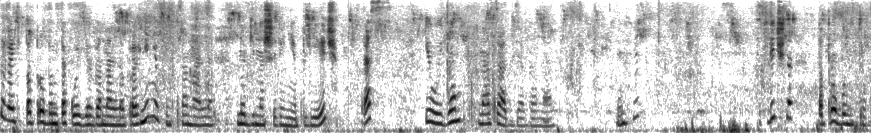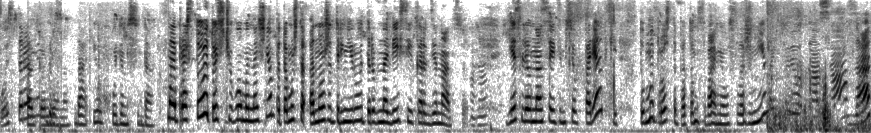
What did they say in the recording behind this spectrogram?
Давайте попробуем такое диагональное упражнение, функциональное. Ноги на ширине плеч. Раз. И уйдем назад диагональ. Мгм. Отлично. Попробуем с другой стороны. Да, и уходим сюда. Самое простое, то, с чего мы начнем, потому что оно же тренирует равновесие и координацию. Мгм. Если у нас с этим все в порядке, то мы просто потом с вами усложним Вперед, назад. назад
